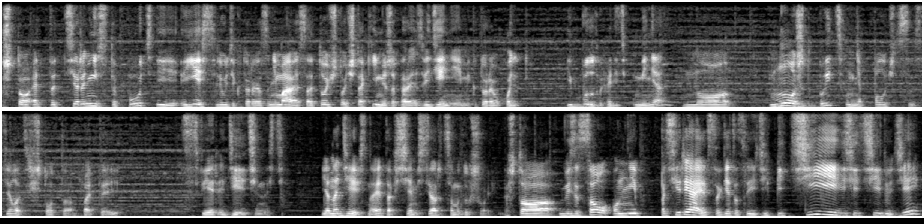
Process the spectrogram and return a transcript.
что это тернистый путь, и есть люди, которые занимаются точно-точно такими же произведениями, которые выходят и будут выходить у меня, но может быть у меня получится сделать что-то в этой сфере деятельности. Я надеюсь на это всем сердцем и душой. Что Visit Soul, он не потеряется где-то среди 5-10 людей,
